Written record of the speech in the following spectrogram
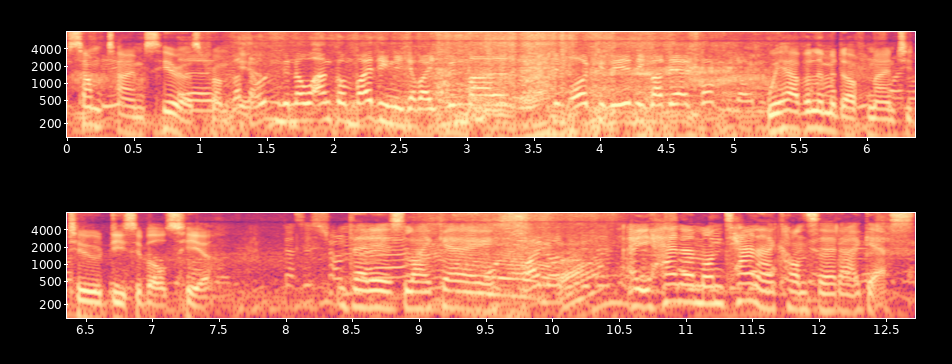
sometimes hear us from here. We have a limit of 92 decibels here. That is like a a Hannah Montana concert, I guess.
